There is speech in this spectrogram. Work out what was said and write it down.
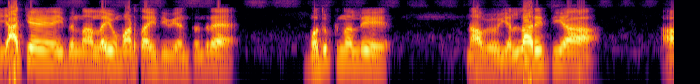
ಯಾಕೆ ಇದನ್ನ ಲೈವ್ ಮಾಡ್ತಾ ಇದ್ದೀವಿ ಅಂತಂದ್ರೆ ಬದುಕಿನಲ್ಲಿ ನಾವು ಎಲ್ಲ ರೀತಿಯ, ಆ,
